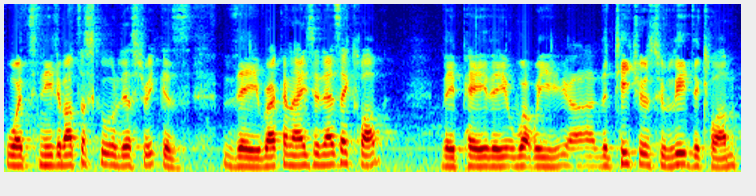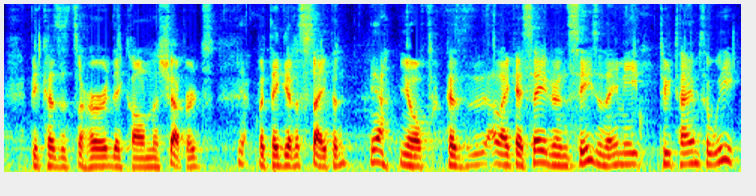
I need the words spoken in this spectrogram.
What's neat about the school district is they recognize it as a club. They pay the what we uh, the teachers who lead the club because it's a herd. They call them the shepherds, Yeah. but they get a stipend. Yeah. you know, because like I say, during the season they meet two times a week,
